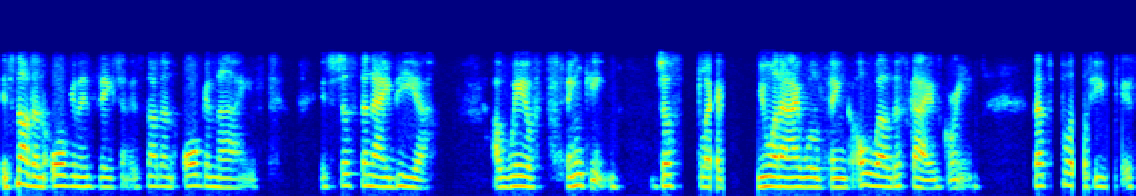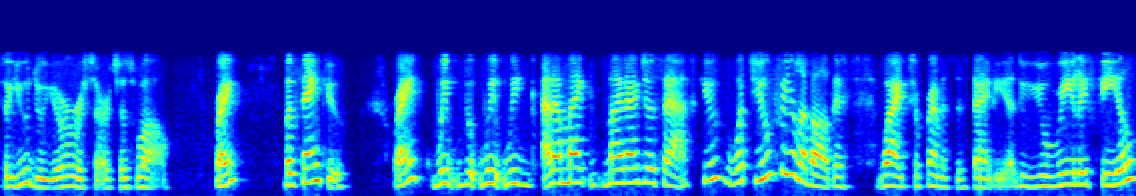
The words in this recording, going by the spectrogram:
It's not an organization, it's not an organized, it's just an idea a way of thinking, just like you and I will think, oh, well, the sky is green. That's what TV is. So you do your research as well, right? But thank you, right? We, we, we, and I might, might I just ask you what you feel about this white supremacist idea? Do you really feel,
